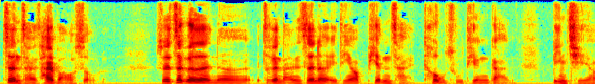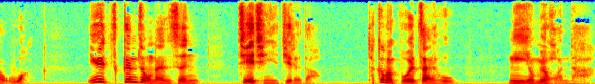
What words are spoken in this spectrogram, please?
正财太保守了。所以这个人呢，这个男生呢，一定要偏财透出天干，并且要旺，因为跟这种男生借钱也借得到，他根本不会在乎你有没有还他。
